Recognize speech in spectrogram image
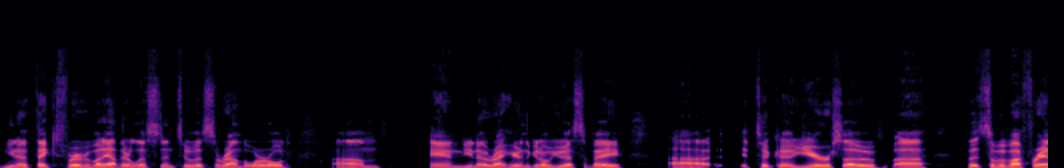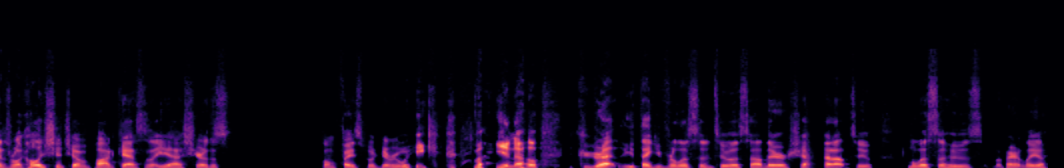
you know, thanks for everybody out there listening to us around the world. Um, and you know, right here in the good old US of A. Uh, it took a year or so, uh, but some of my friends were like, "Holy shit, you have a podcast!" I was like, "Yeah, I share this on Facebook every week." but you know, congrats! You thank you for listening to us out there. Shout out to Melissa, who's apparently a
